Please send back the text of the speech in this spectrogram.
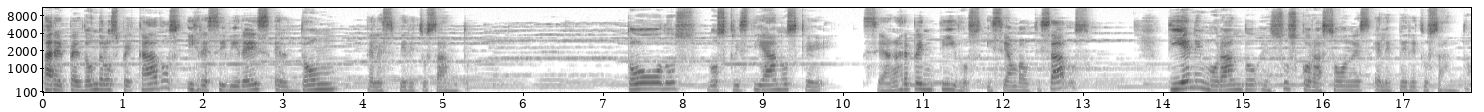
para el perdón de los pecados y recibiréis el don del Espíritu Santo. Todos los cristianos que sean arrepentidos y sean bautizados, tienen morando en sus corazones el Espíritu Santo.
